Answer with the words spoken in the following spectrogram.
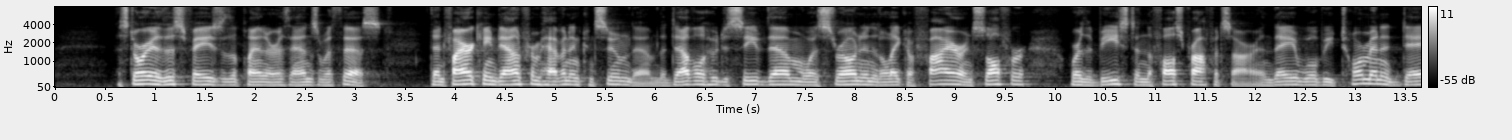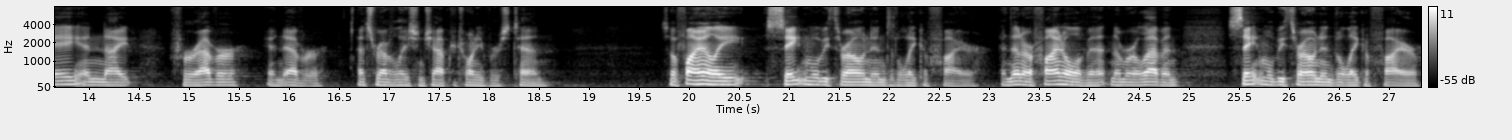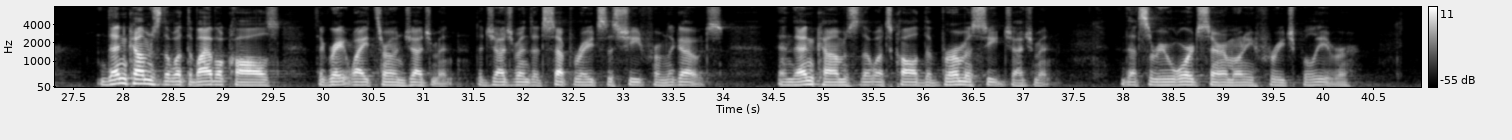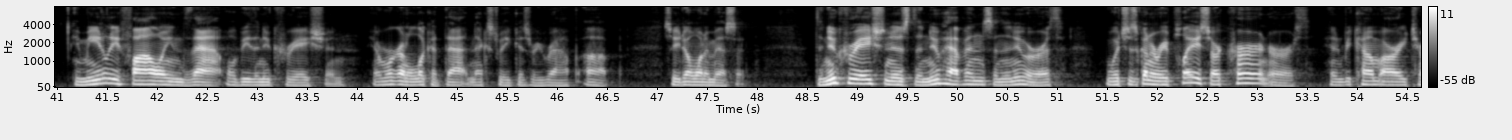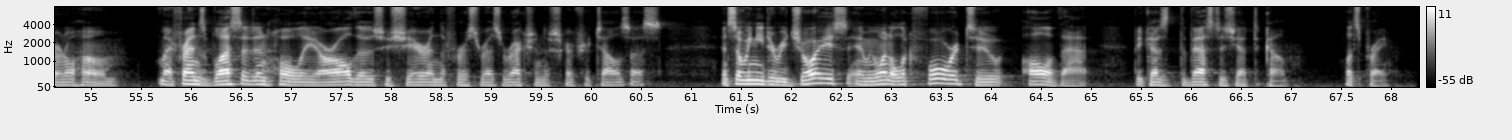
The story of this phase of the planet Earth ends with this Then fire came down from heaven and consumed them. The devil who deceived them was thrown into the lake of fire and sulfur where the beast and the false prophets are, and they will be tormented day and night forever and ever. That's Revelation chapter 20, verse 10. So finally, Satan will be thrown into the lake of fire. And then our final event, number 11, Satan will be thrown into the lake of fire. Then comes the, what the Bible calls the great white throne judgment, the judgment that separates the sheep from the goats. And then comes the, what's called the Bema seat judgment. That's the reward ceremony for each believer. Immediately following that will be the new creation. And we're going to look at that next week as we wrap up. So you don't want to miss it. The new creation is the new heavens and the new earth, which is going to replace our current earth and become our eternal home. My friends, blessed and holy are all those who share in the first resurrection, the scripture tells us. And so we need to rejoice and we want to look forward to all of that because the best is yet to come. Let's pray.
